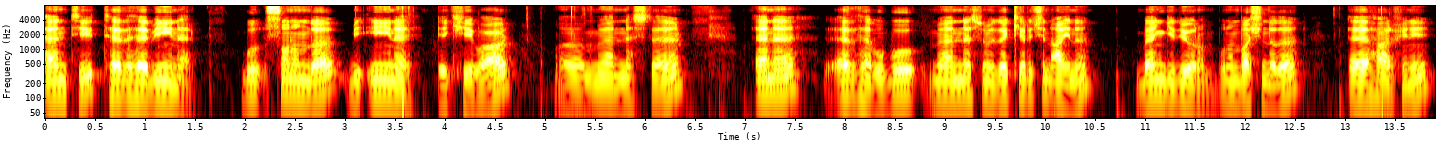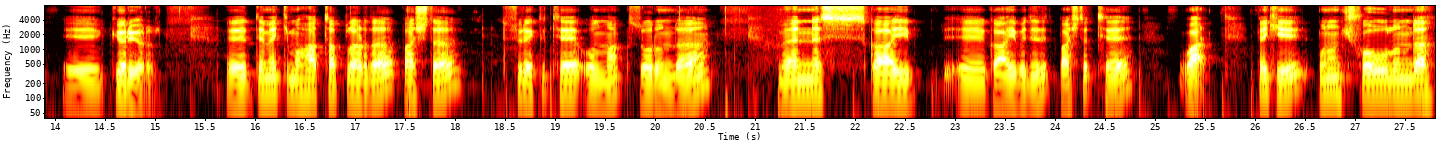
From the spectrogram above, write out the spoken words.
enti tezhebine. Bu sonunda bir iğne eki var e, müenneste. Ene ezhebu bu müennes ve müzekker için aynı. Ben gidiyorum. Bunun başında da e harfini e, görüyoruz. E, demek ki muhataplarda başta sürekli T olmak zorunda. Müennes gaib, e, gaibe dedik. Başta T var. Peki bunun çoğulunda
